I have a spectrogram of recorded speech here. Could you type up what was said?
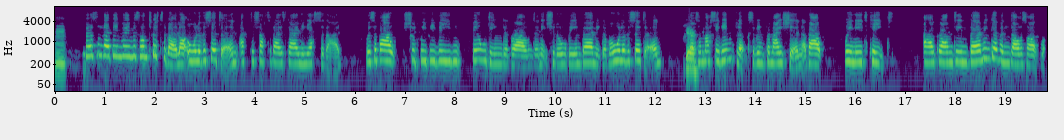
Hmm. But hasn't there been rumours on Twitter though, like all of a sudden after Saturday's game and yesterday, was about should we be rebuilding a ground and it should all be in Birmingham? All of a sudden, Yeah. there's a massive influx of information about we need to keep our ground in Birmingham, and I was like, what? what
